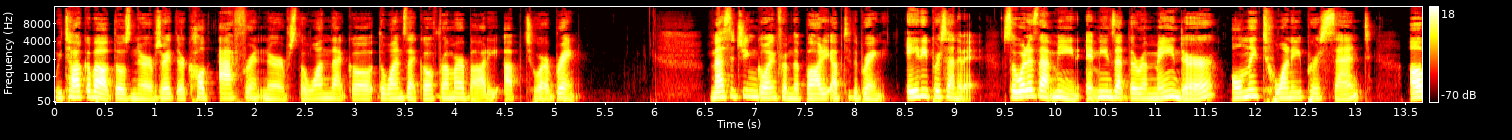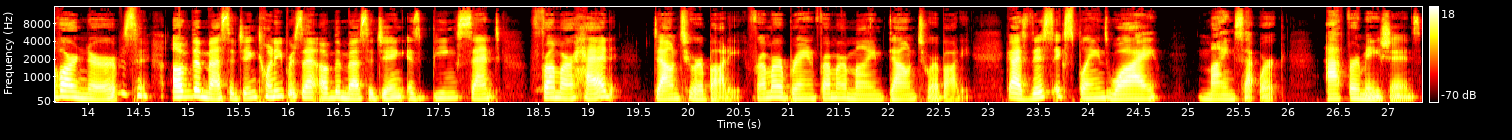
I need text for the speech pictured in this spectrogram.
We talk about those nerves, right? They're called afferent nerves, the one that go, the ones that go from our body up to our brain messaging going from the body up to the brain, 80% of it. So what does that mean? It means that the remainder, only 20% of our nerves, of the messaging, 20% of the messaging is being sent from our head down to our body, from our brain, from our mind down to our body. Guys, this explains why mindset work, affirmations,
